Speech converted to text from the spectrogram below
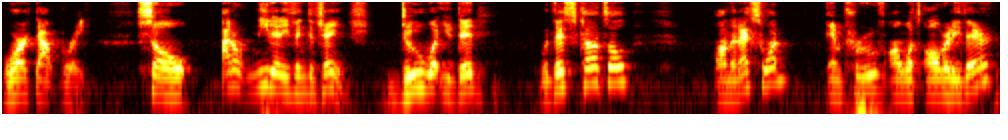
worked out great. So I don't need anything to change. Do what you did with this console on the next one. Improve on what's already there.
